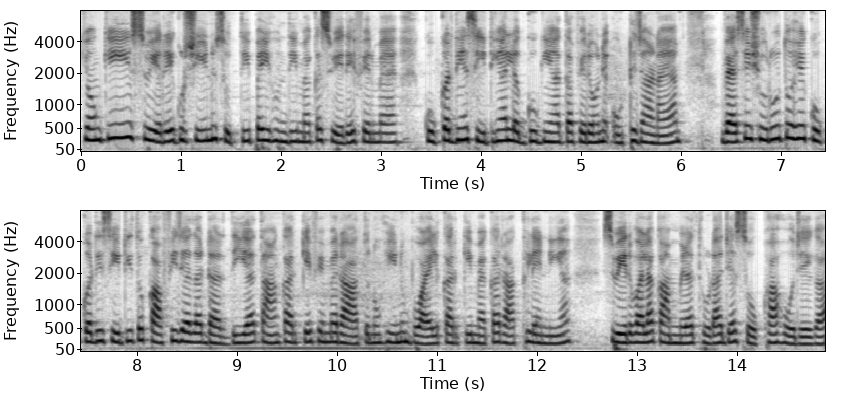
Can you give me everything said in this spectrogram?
ਕਿਉਂਕਿ ਸਵੇਰੇ ਗੁਰਸ਼ੀਨ ਸੁੱਤੀ ਪਈ ਹੁੰਦੀ, ਮੈਂ ਕਿਹਾ ਸਵੇਰੇ ਫਿਰ ਮੈਂ ਕੁੱਕਰ ਦੀਆਂ ਸੀਟੀਆਂ ਲੱਗੂਗੀਆਂ ਤਾਂ ਫਿਰ ਉਹਨੇ ਉੱਠ ਜਾਣਾ ਆ। ਵੈਸੇ ਸ਼ੁਰੂ ਤੋਂ ਇਹ ਕੁੱਕਰ ਦੀ ਸੀਟੀ ਤੋਂ ਕਾਫੀ ਜ਼ਿਆਦਾ ਡਰਦੀ ਆ, ਤਾਂ ਕਰਕੇ ਫਿਰ ਮੈਂ ਰਾਤ ਨੂੰ ਹੀ ਇਹਨੂੰ ਬੋਇਲ ਕਰਕੇ ਮੈਂ ਕਿਹਾ ਰੱਖ ਲੈਣੀ ਆ। ਸਵੇਰ ਵਾਲਾ ਕੰਮ ਮੇਰਾ ਥੋੜਾ ਜਿਹਾ ਸੌਖਾ ਹੋ ਜਾਏਗਾ।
